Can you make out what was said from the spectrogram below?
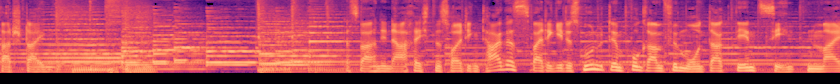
Grad steigen. Das waren die Nachrichten des heutigen Tages. Weiter geht es nun mit dem Programm für Montag, den 10. Mai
